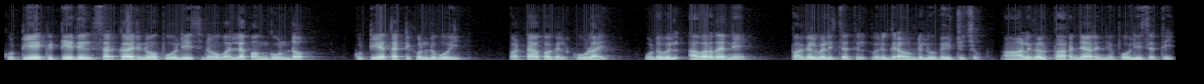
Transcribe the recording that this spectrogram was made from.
കുട്ടിയെ കിട്ടിയതിൽ സർക്കാരിനോ പോലീസിനോ വല്ല പങ്കുമുണ്ടോ? കുട്ടിയെ തട്ടിക്കൊണ്ടുപോയി. പട്ടാപ്പകൽ കൂളായി. ഒടുവിൽ അവർ തന്നെ പകൽ വെളിച്ചത്തിൽ ഒരു ഗ്രൗണ്ടിൽ ഉപേക്ഷിച്ചു. ആളുകൾ പറഞ്ഞറിഞ്ഞ് പോലീസ് എത്തി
